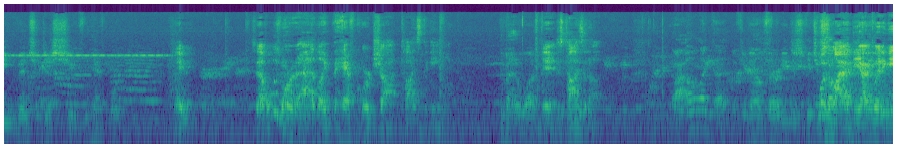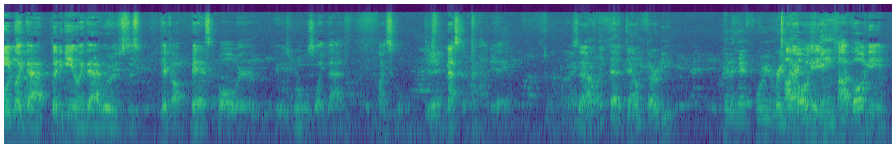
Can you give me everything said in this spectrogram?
Pete Vince just shoot from half court? maybe. See, I've always wanted to add, like, the half-court shot ties the game up. No matter what. Yeah, it just ties it up. I, I don't like that. If you're down 30, just get It wasn't my idea. I played a game like shot. that. Played a game like that where it was just pick up basketball where it was rules like that in high school. Just Yeah. messing around, yeah. Right. So- I don't like that. Down 30, hit a half court, right tie back ball game. game. Tie ball game.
